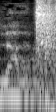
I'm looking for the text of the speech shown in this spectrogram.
blood.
